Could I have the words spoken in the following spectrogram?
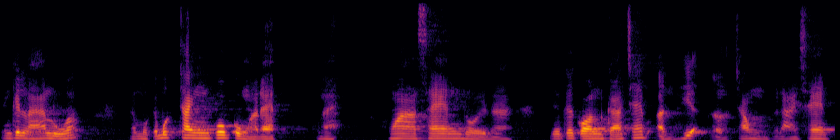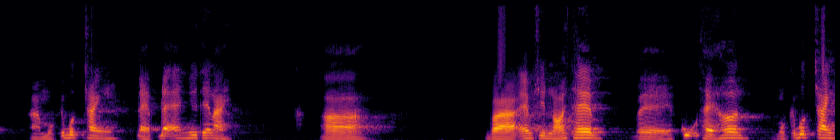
những cái lá lúa một cái bức tranh vô cùng là đẹp. Này hoa sen rồi là những cái con cá chép ẩn hiện ở trong cái đài sen. À, một cái bức tranh đẹp đẽ như thế này. À, và em xin nói thêm về cụ thể hơn một cái bức tranh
